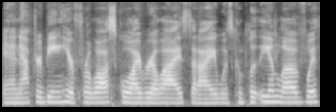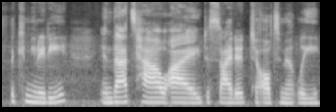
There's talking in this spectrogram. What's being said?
And after being here for law school, I realized that I was completely in love with the community and that's how I decided to ultimately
